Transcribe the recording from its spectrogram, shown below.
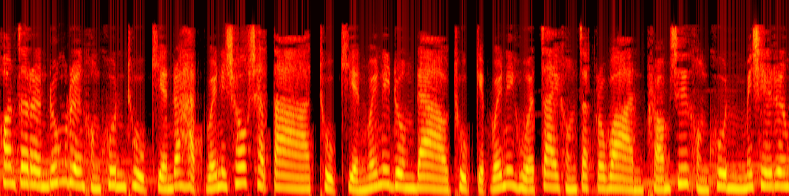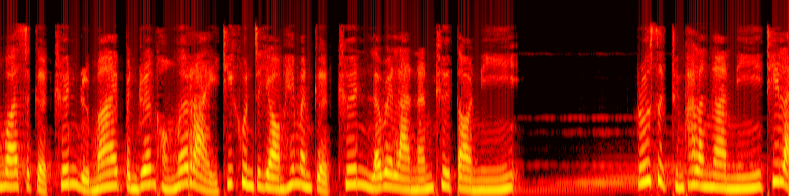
ความเจริญรุ่งเรืองของคุณถูกเขียนรหัสไว้ในโชคชะตา ถูกเขียนไว้ในดวงดาว ถูกเก็บไว้ในหัวใจของจักรวาล พร้อมชื่อของคุณไม่ใช่เรื่องว่าจะเกิดขึ้นหรือไม่เป็นเรื่องของเมื่อไหร่ที่คุณจะยอมให้มันเกิดขึ้น และเวลานั้นคือตอนนี้ รู้สึกถึงพลังงานนี้ที่ไหล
